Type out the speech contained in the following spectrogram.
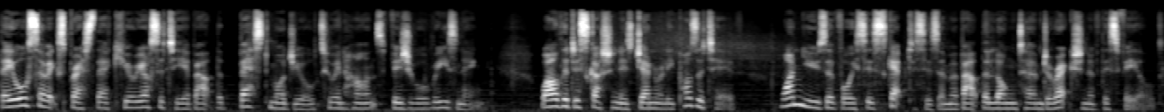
They also express their curiosity about the best module to enhance visual reasoning. While the discussion is generally positive, one user voices skepticism about the long term direction of this field.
